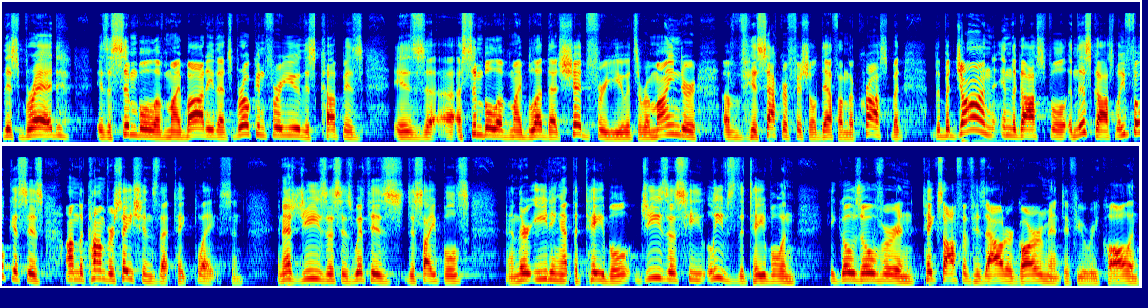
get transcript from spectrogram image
This bread is a symbol of my body that's broken for you, this cup is is a symbol of my blood that's shed for you. It's a reminder of his sacrificial death on the cross. But, the, but John, in the gospel, in this gospel, he focuses on the conversations that take place. And, and as Jesus is with his disciples and they're eating at the table, Jesus, he leaves the table and he goes over and takes off of his outer garment, if you recall, and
